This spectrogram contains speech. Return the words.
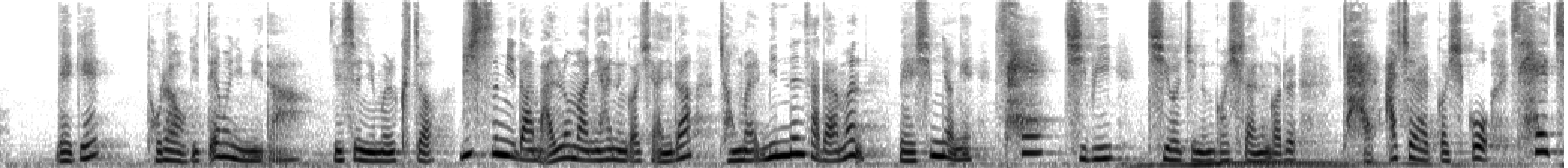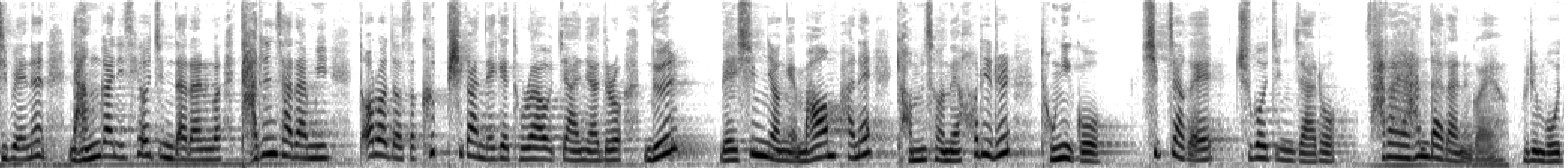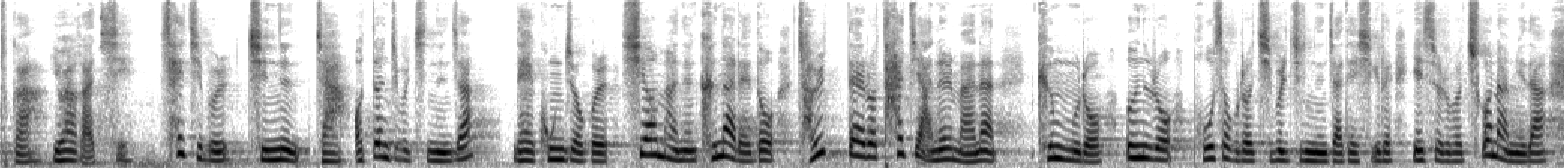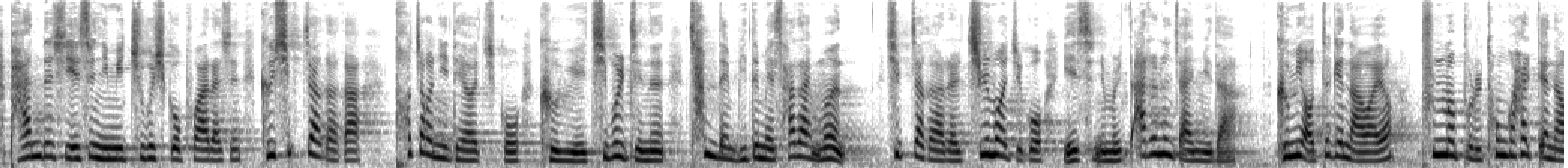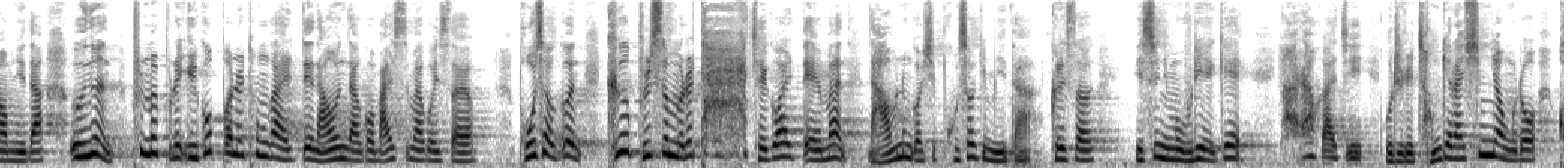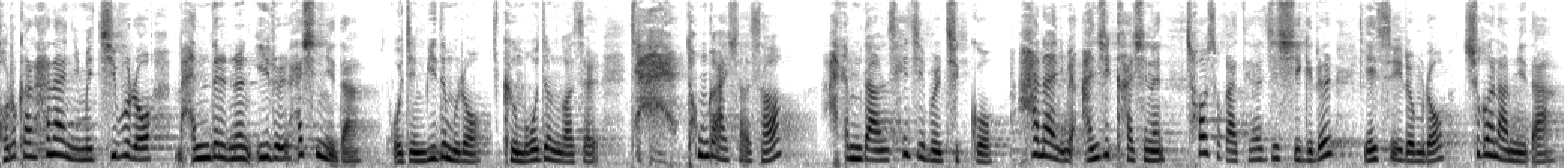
내게 돌아오기 때문입니다. 예수님을 그저 믿습니다 말로만이 하는 것이 아니라 정말 믿는 사람은 내 심령에 새 집이 지어지는 것이라는 것을 잘 아셔야 할 것이고 새 집에는 난간이 세워진다라는 것 다른 사람이 떨어져서 그 피가 내게 돌아오지 아니하도록 늘 내 심령의 마음판에 겸손의 허리를 동이고 십자가에 죽어진 자로 살아야 한다라는 거예요. 우리 모두가 이와 같이 새 집을 짓는 자, 어떤 집을 짓는 자, 내 공적을 시험하는 그날에도 절대로 타지 않을 만한 금으로 은으로 보석으로 집을 짓는 자 되시기를 예수로 축원합니다. 반드시 예수님이 죽으시고 부활하신 그 십자가가 터전이 되어지고 그 위에 집을 짓는 참된 믿음의 사람은 십자가를 짊어지고 예수님을 따르는 자입니다. 금이 어떻게 나와요? 풀물불을 통과할 때 나옵니다. 은은 풀물불을 일곱 번을 통과할 때 나온다고 말씀하고 있어요. 보석은 그 불순물을 다 제거할 때에만 나오는 것이 보석입니다. 그래서 예수님은 우리에게 여러 가지 우리를 정결한 심령으로 거룩한 하나님의 집으로 만드는 일을 하십니다. 오직 믿음으로 그 모든 것을 잘 통과하셔서 아름다운 새 집을 짓고 하나님의 안식하시는 처소가 되어지시기를 예수 이름으로 축원합니다.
